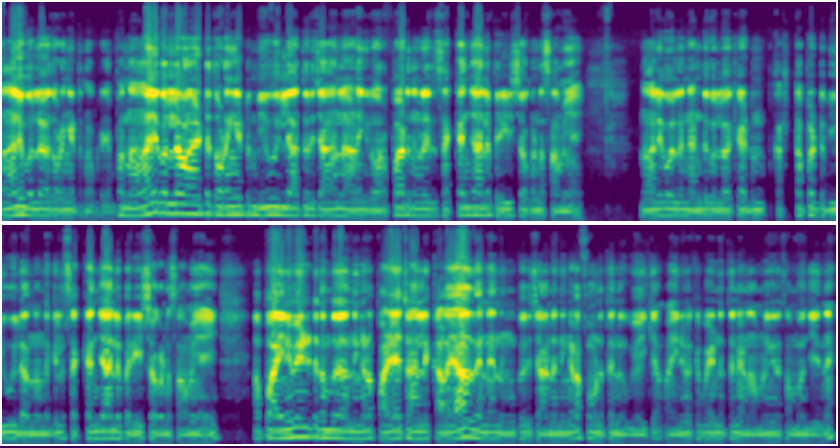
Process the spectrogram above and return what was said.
നാല് കൊല്ലമായി തുടങ്ങിയിട്ടെന്ന് പറയും അപ്പം നാല് കൊല്ലമായിട്ട് തുടങ്ങിയിട്ടും വ്യൂ ഇല്ലാത്തൊരു ചാനലാണെങ്കിൽ ഉറപ്പായിട്ട് നിങ്ങളൊരു സെക്കൻഡ് ചാനൽ പരീക്ഷിച്ച് നോക്കേണ്ട സമയമായി. നാല് കൊല്ലം രണ്ട് കൊല്ലമൊക്കെ ആയിട്ടും കഷ്ടപ്പെട്ട് വ്യൂ ഇല്ലാന്നുണ്ടെങ്കിൽ സെക്കൻഡ് ചാനൽ പരീക്ഷ നോക്കേണ്ട സമയമായി അപ്പോൾ അതിന് വേണ്ടിയിട്ട് നമ്മൾ നിങ്ങളുടെ പഴയ ചാനൽ കളയാതെ തന്നെ നിങ്ങൾക്ക് ഒരു ചാനൽ നിങ്ങളുടെ ഫോണിൽ തന്നെ ഉപയോഗിക്കാം. അതിനൊക്കെ വേണ്ടി തന്നെയാണ് നമ്മളിങ്ങനെ സംഭവം ചെയ്യുന്നത്.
